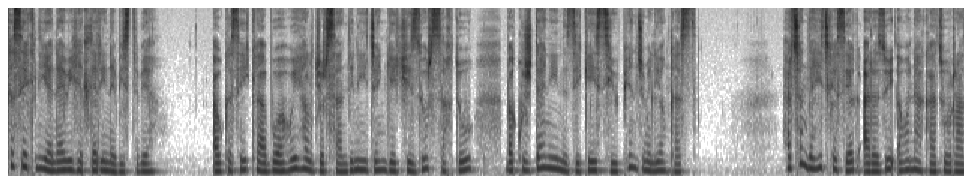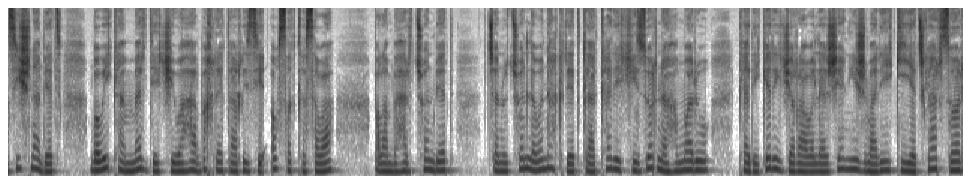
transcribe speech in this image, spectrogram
کەسێک نییە ناوی هێتلەری نەبیستبێ، ئەو کەسەی کە بووە هۆی هەڵگیرساندنی جەنگێکی زۆر سەخت و بە کوژدانی نزیکەی سی و پێنج ملیۆن کەس. هەرچەندە هیچ کەسێک ئارەزووی ئەوە ناکات و ڕازیش نابێت بەوەی کە مەردێکی وەها بخرێتە ڕیزی ئەو سەد کەسەوە، بەڵام بە هەر چۆن بێت چەن و چۆن لەوە ناکرێت کە کارێکی زۆر ناهەموار و کاریگەری گێڕاوە لە ژیانی ژمارەیەکی یەجگار زۆر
